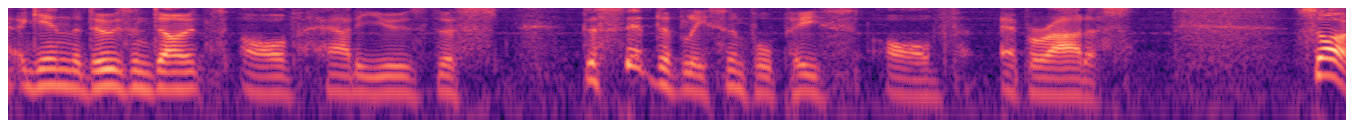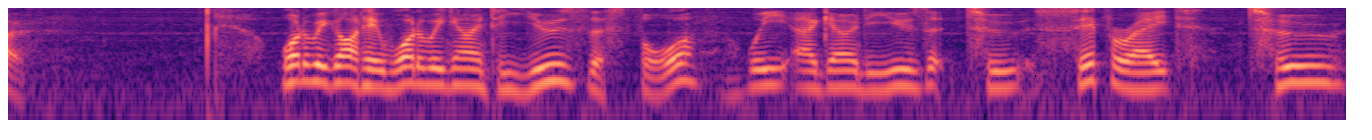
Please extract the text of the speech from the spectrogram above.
again the do's and don'ts of how to use this deceptively simple piece of apparatus. So, what do we got here? What are we going to use this for? We are going to use it to separate two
